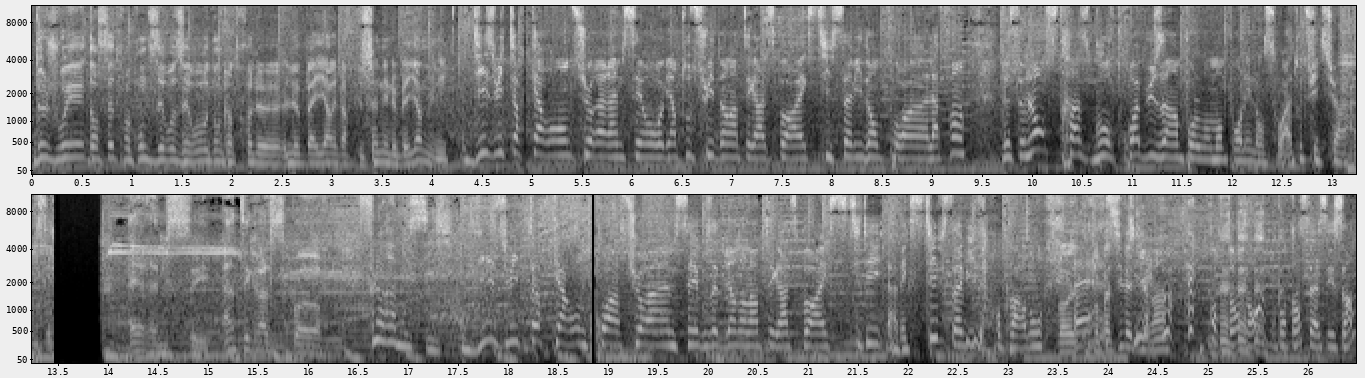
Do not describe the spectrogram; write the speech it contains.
de jouer dans cette rencontre 0-0 donc entre le, le Bayer Leverkusen et le Bayern Munich. 18h40 sur RMC. On revient tout de suite dans l'intégral sport avec Steve Savidan pour euh, la fin de ce Lens Strasbourg. 3 buts à 1 pour le moment pour les Lensois. À tout de suite sur RMC. RMC Intégral Sport. Flora Moussi. 18h43 sur AMC. Vous êtes bien dans l'intégral sport avec Steve, avec Steve Savidan, pardon. C'est pas facile à dire, hein. pourtant, non, pourtant c'est assez simple.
